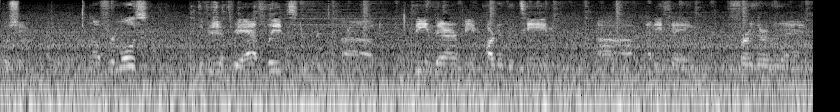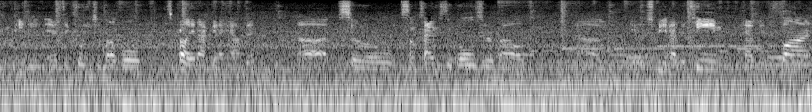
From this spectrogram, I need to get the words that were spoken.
accomplishing. Now, for most Division three athletes, uh, being there and being part of the team, uh, anything further than competing at the collegiate level, it's probably not going to happen. Uh, so sometimes the goals are about uh, you know just being on the team, having fun,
